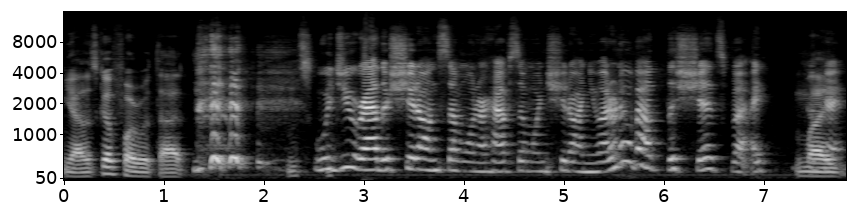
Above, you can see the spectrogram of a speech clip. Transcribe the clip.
Yeah, let's go forward with that. Would you rather shit on someone or have someone shit on you? I don't know about the shits, but I like, Okay.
